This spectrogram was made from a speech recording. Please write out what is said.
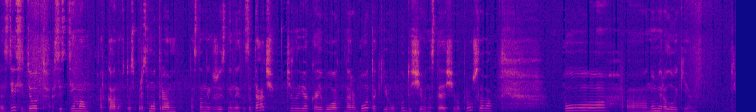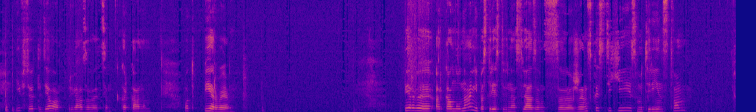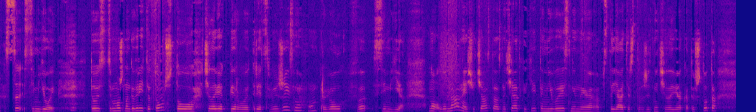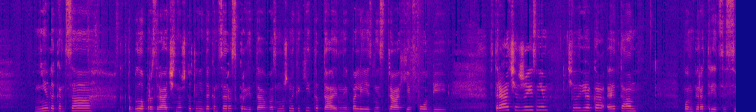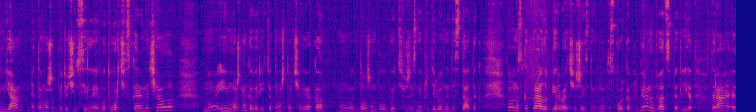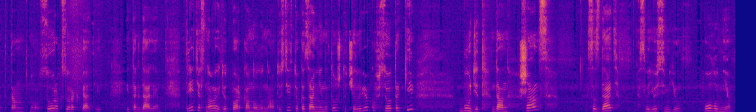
Здесь идет система арканов, то есть просмотра основных жизненных задач человека, его наработок, его будущего, настоящего, прошлого по э, нумерологии. И все это дело привязывается к арканам. Вот первые Первый аркан Луна непосредственно связан с женской стихией, с материнством, с семьей. То есть можно говорить о том, что человек первую треть своей жизни он провел в семье. Но Луна, она еще часто означает какие-то невыясненные обстоятельства в жизни человека. То есть что-то не до конца как-то было прозрачно, что-то не до конца раскрыто, возможно, какие-то тайны, болезни, страхи, фобии. Вторая часть жизни человека – это по императрице семья. Это может быть очень сильное его творческое начало. Ну и можно говорить о том, что у человека ну, должен был быть в жизни определенный достаток. Ну, у нас, как правило, первая часть жизни, ну, это сколько? Примерно 25 лет. Вторая, это там ну, 40-45 и, и так далее. Третья снова идет по аркану Луна. То есть есть указание на то, что человеку все-таки будет дан шанс создать свою семью по Луне.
